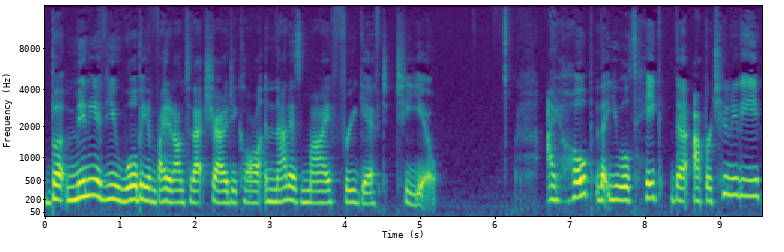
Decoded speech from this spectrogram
But many of you will be invited onto that strategy call, and that is my free gift to you. I hope that you will take the opportunity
